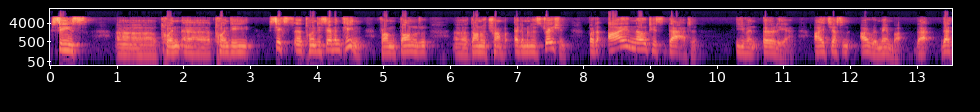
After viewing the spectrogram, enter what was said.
since uh, 20, uh, 26, uh, 2017 from Donald uh, Donald Trump administration. But I noticed that even earlier. I just I remember that that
